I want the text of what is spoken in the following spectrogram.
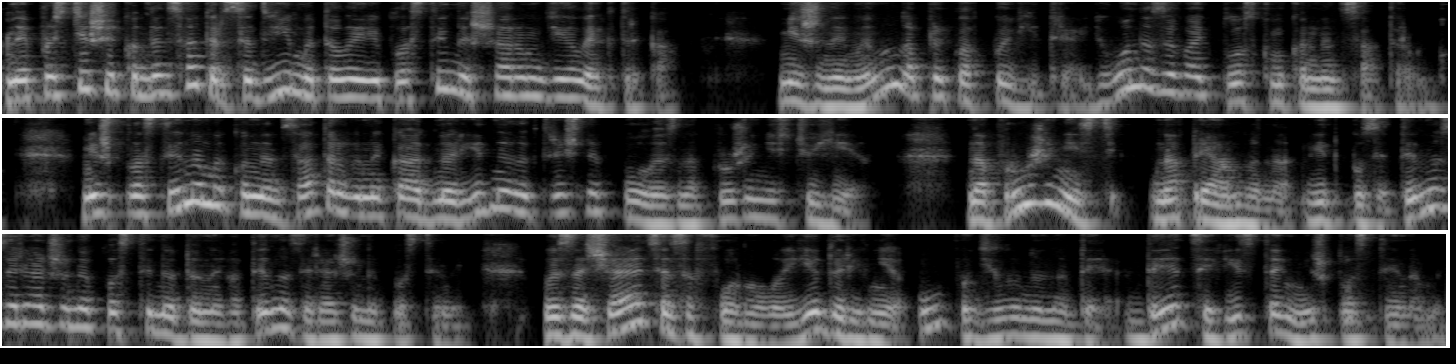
Найпростіший конденсатор – це дві металеві пластини з шаром діелектрика. Між ними, ну, наприклад, повітря. Його називають плоским конденсатором. Між пластинами конденсатора виникає однорідне електричне поле з напруженістю Е. Напруженість напрямлена від позитивно зарядженої пластини до негативно зарядженої пластини. Визначається за формулою Е дорівнює У поділено на Д. Д – це відстань між пластинами.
